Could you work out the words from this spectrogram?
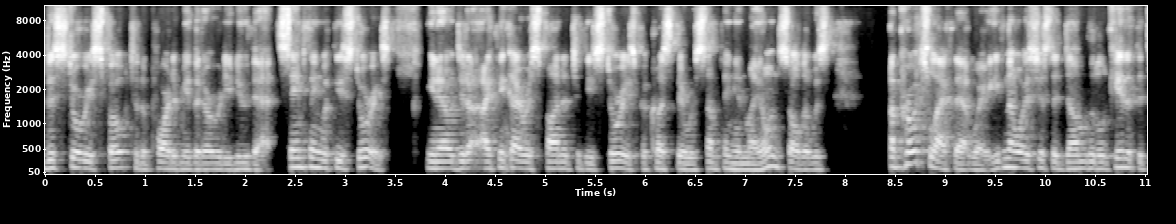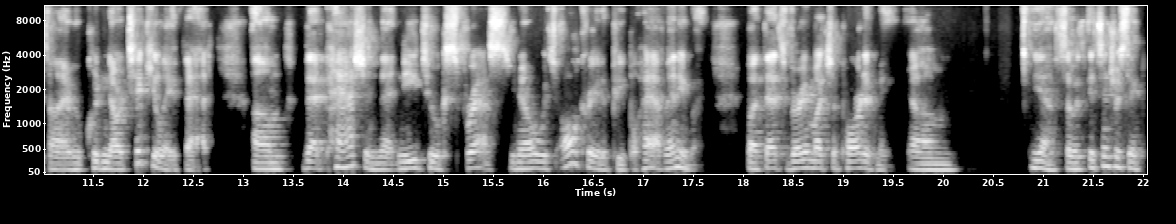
this story spoke to the part of me that already knew that. Same thing with these stories. You know, did I, I think I responded to these stories because there was something in my own soul that was approached life that way, even though I was just a dumb little kid at the time who couldn't articulate that. Um, that passion, that need to express, you know, which all creative people have anyway. But that's very much a part of me. Um, yeah, so it's, it's interesting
